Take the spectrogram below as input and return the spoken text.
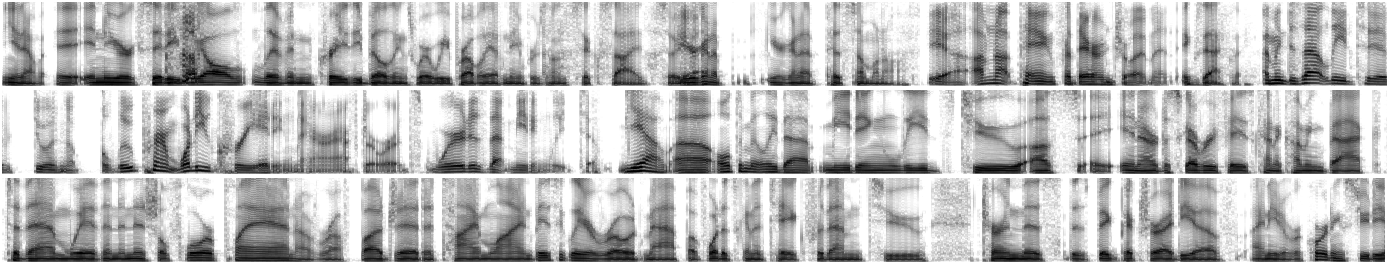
you know, in New York City, we all live in crazy buildings where we probably have neighbors on six sides. So you're gonna you're gonna piss someone off. Yeah, I'm not paying for their enjoyment. Exactly. I mean, does that lead to doing a blueprint? What are you creating there afterwards? Where does that meeting lead to? Yeah, uh, ultimately, that meeting leads to us in our discovery phase kind of coming back to them with an initial floor plan, a rough budget, a timeline, basically a roadmap of what it's going to take for them to turn this this big picture idea of I need a recording studio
